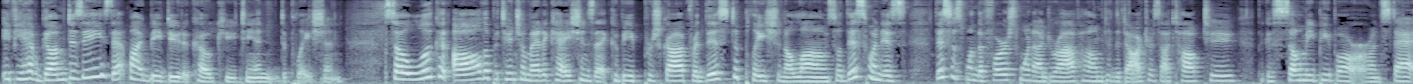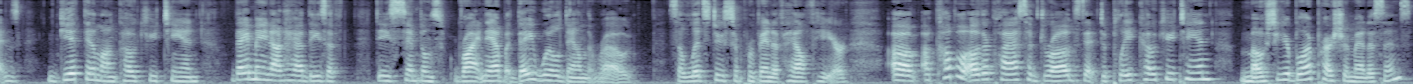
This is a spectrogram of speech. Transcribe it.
if you have gum disease, that might be due to CoQ10 depletion. So look at all the potential medications that could be prescribed for this depletion alone. So this one is this is one of the first one I drive home to the doctors I talk to because so many people are on statins. Get them on CoQ10. They may not have these these symptoms right now, but they will down the road. So let's do some preventive health here. Um, a couple other class of drugs that deplete CoQ10, most of your blood pressure medicines,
